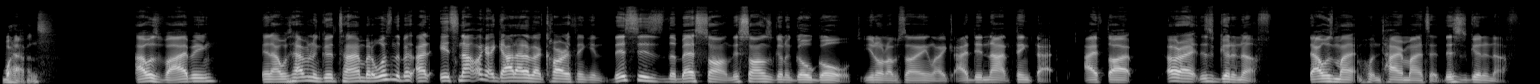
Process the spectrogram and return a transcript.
What happens? I was vibing and I was having a good time, but it wasn't the best. I, it's not like I got out of that car thinking, this is the best song. This song's going to go gold. You know what I'm saying? Like, I did not think that. I thought, all right, this is good enough. That was my entire mindset. This is good enough.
